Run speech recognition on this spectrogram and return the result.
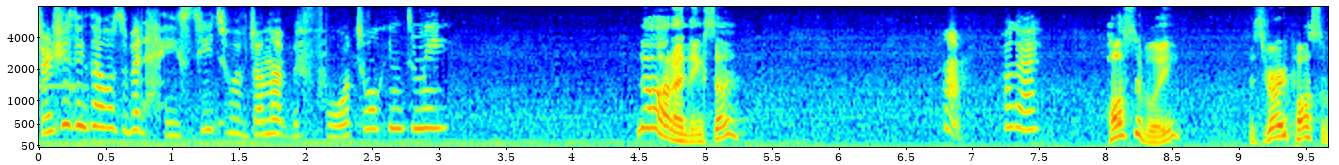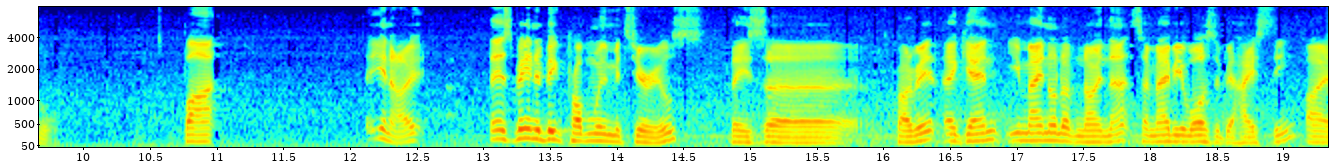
don't you think that was a bit hasty to have done that before talking to me? no, I don't think so. Okay. Possibly, it's very possible, but you know, there's been a big problem with materials. These, uh, quite a bit. Again, you may not have known that, so maybe it was a bit hasty. I,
